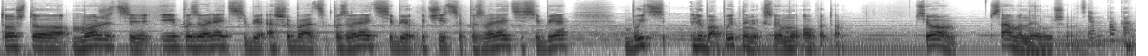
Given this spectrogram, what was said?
то, что можете и позволяйте себе ошибаться, позволяйте себе учиться, позволяйте себе быть любопытными к своему опыту. Всего вам самого наилучшего. Всем пока.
